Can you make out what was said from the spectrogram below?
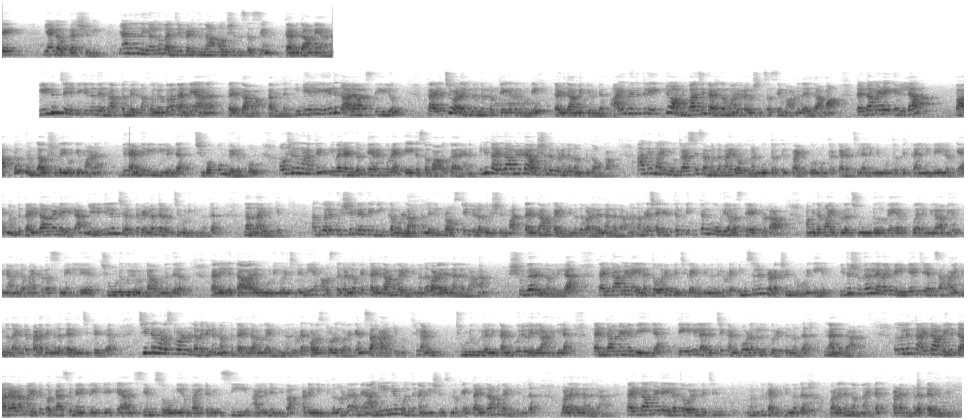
നമസ്തേ. ഞാൻ ഡോക്ടർ അശ്വതി. ഞാനിന്ന് നിങ്ങൾക്ക് പരിചയപ്പെടുത്തുന്ന ഔഷധ സസ്യം തഴുതാമയാണ്. വീണ്ടും ജനിപ്പിക്കുന്നത് എന്ന അർത്ഥം വരുന്ന പുനർമ തന്നെയാണ് തഴുതാമ. അതിന്റെ ഇന്ത്യയിലെ ഏത് കാലാവസ്ഥയിലും തഴച്ചു വളരുന്ന ഒരു പ്രത്യേകത കൂടി തഴുതാമയ്ക്കുണ്ട്. ആയുർവേദത്തിലെ ഏറ്റവും അവിഭാജ്യ ഘടകമായ ഒരു ഔഷധ സസ്യമാണ് തഴുതാമ. തഴുതാമയുടെ എല്ലാ പാർട്ടും നമുക്ക് ഔഷധയോഗ്യമാണ്. ഇത് രണ്ട് രീതിയിലുണ്ട്. ചുവപ്പും വെളുപ്പും. ഔഷധ ഗുണത്തിൽ ഇവ രണ്ടും ഏറെക്കുറെ ഏക സ്വഭാവക്കാരാണ്. ഇനി തഴുതാമയുടെ ഔഷധ ഗുണങ്ങൾ നമുക്ക് നോക്കാം. ആദ്യമായി മൂത്രാശയ സംബന്ധമായ രോഗങ്ങൾ മൂത്രത്തിൽ പഴുപ്പ് മൂത്രക്കടച്ചിൽ അല്ലെങ്കിൽ മൂത്രത്തിൽ കല്ല് ഇവയിലൊക്കെ നമുക്ക് തഴുതാമയുടെ ഇല ഞെരിഞ്ഞിലും ചേർത്ത് വെള്ളം തിളപ്പിച്ച് കുടിക്കുന്നത് നന്നായിരിക്കും. അതുപോലെ പുരുഷഗ്രന്ഥി വീക്കമുള്ള അല്ലെങ്കിൽ പ്രോസ്റ്റേറ്റ് ഉള്ള പുരുഷന്മാർ തഴുതാമ കഴിക്കുന്നത് വളരെ നല്ലതാണ്. നമ്മുടെ ശരീരത്തിൽ പിത്തം കൂടിയ അവസ്ഥയായിട്ടുള്ള അമിതമായിട്ടുള്ള ചൂട് വേർപ്പ് അല്ലെങ്കിൽ ആ വിയർപ്പിന് അമിതമായിട്ടുള്ള സ്മെല്ല് ചൂടുകുരു ഉണ്ടാവുന്നത് തലയിൽ താരൻ മുടി കൊഴിച്ചിൽ എന്നീ അവസ്ഥകളിലൊക്കെ തഴുതാമ കഴിക്കുന്നത് വളരെ നല്ലതാണ്. ഷുഗർ ഉള്ളവരിൽ തഴുതാമയുടെ ഇല തോരൻ വെച്ച് കഴിക്കുന്നതിലൂടെ ഇൻസുലിൻ പ്രൊഡക്ഷൻ കൂടുകയും ഇത് ഷുഗർ ലെവൽ മെയിന്റെയിൻ ചെയ്യാൻ സഹായിക്കുന്നതായിട്ട് പഠനങ്ങൾ തെളിയിച്ചിട്ടുണ്ട്. ചീത്ത കൊളസ്ട്രോൾ ഉള്ളവരിൽ നമുക്ക് തഴുതാമ കഴിക്കുന്നതിലൂടെ കൊളസ്ട്രോൾ കുറയ്ക്കാൻ സഹായിക്കുന്നു. കൺ ചൂടുകുരു അല്ലെങ്കിൽ കൺകുരു വരികയാണെങ്കിൽ തഴുതാമയുടെ വേര് തേനിൽ അരച്ച് കൺപോളകളിൽ പുരട്ടുന്നത് നല്ലതാണ്. അതുപോലെ തഴുതാമയിൽ ധാരാളമായിട്ട് potassium nitrate calcium sodium vitamin C iron എന്നിവ അടങ്ങിയിരിക്കുന്നതുകൊണ്ട് തന്നെ അനീമിയ പോലത്തെ കണ്ടീഷൻസിലൊക്കെ തഴുതാമ കഴിക്കുന്നത് വളരെ നല്ലതാണ്. തഴുതാമയുടെ ഇല തോരൻ വെച്ച് നമുക്ക് കഴിക്കുന്നത് വളരെ നന്നായിട്ട് പഠനങ്ങൾ തെളിയിക്കുന്നു.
